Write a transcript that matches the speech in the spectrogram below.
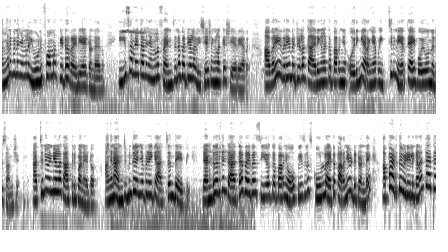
അങ്ങനെ പിന്നെ ഞങ്ങൾ യൂണിഫോം ഒക്കെ ഇട്ട് റെഡി ആയിട്ടുണ്ടായിരുന്നു. ഈ സമയത്താണ് ഞങ്ങൾ ഫ്രണ്ട്സിനെ പറ്റിയുള്ള വിശേഷങ്ങളൊക്കെ ഷെയർ ചെയ്യാറ്. അവരെ ഇവരെയും പറ്റിയുള്ള കാര്യങ്ങളൊക്കെ പറഞ്ഞ് ഒരുങ്ങി ഇറങ്ങിയപ്പോൾ ഇച്ചിരി നേരത്തെ ആയി പോയോ എന്നൊരു സംശയം. അച്ഛന് വേണ്ടിയുള്ള കാത്തിരിപ്പാണ് കേട്ടോ. അങ്ങനെ അഞ്ച് മിനിറ്റ് കഴിഞ്ഞപ്പോഴേക്കും അച്ഛൻ എത്തി. രണ്ടുപേർക്കും ടാറ്റ ബൈ ബൈ സിയോ ഒക്കെ പറഞ്ഞ് ഓഫീസിലും സ്കൂളിലുമായിട്ട് പറഞ്ഞു വിട്ടിട്ടുണ്ട്. അപ്പോൾ അടുത്ത വീഡിയോയിൽ കാണാം. ടാറ്റ!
